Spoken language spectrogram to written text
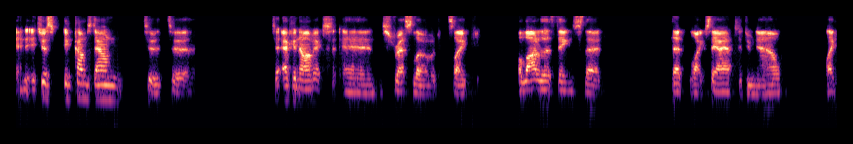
and it just it comes down to to to economics and stress load. It's like a lot of the things that that like say I have to do now, like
